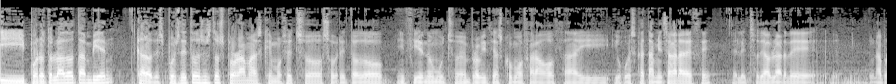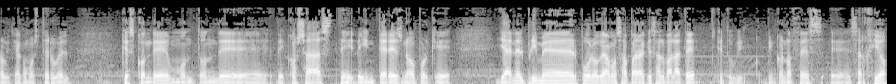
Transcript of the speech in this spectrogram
Y por otro lado también, claro, después de todos estos programas que hemos hecho, sobre todo incidiendo mucho en provincias como Zaragoza y, Huesca, también se agradece el hecho de hablar de, una provincia como Esteruel, que esconde un montón de, cosas de, interés, ¿no? Porque ya en el primer pueblo que vamos a parar, que es Albalate, que tú bien, conoces, eh, Sergio,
